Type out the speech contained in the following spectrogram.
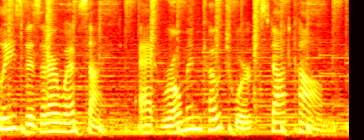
Please visit our website at romancoachworks.com.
